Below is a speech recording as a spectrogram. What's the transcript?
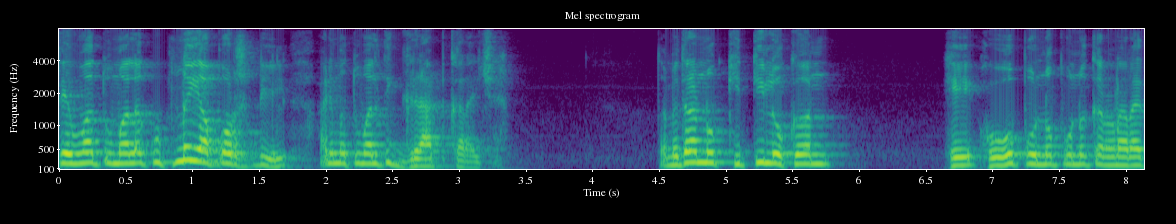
तेव्हा तुम्हाला कुठनंही अपॉर्च्युनिटी येईल आणि मग तुम्हाला ती ग्रॅप करायची आहे. तर मित्रांनो किती लोक हे हो, हो पूर्ण पूर्ण करणार आहेत?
